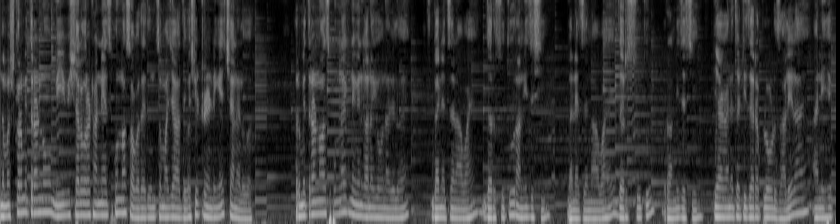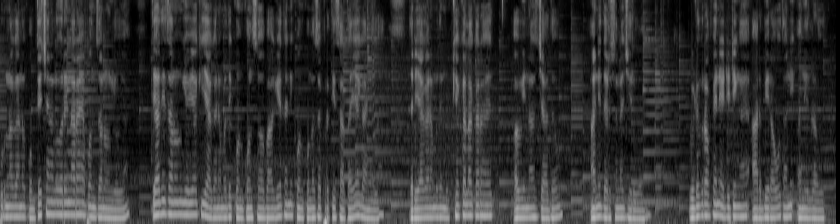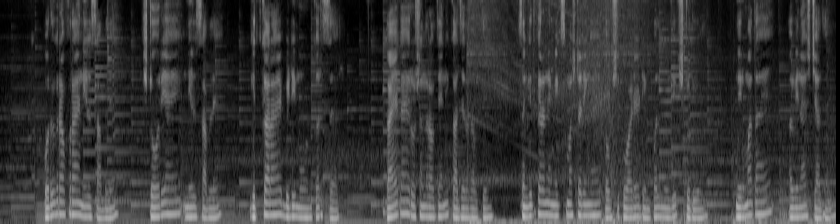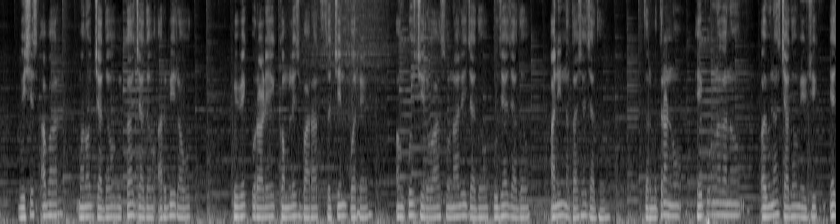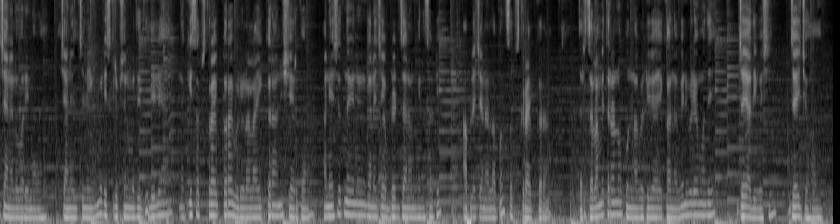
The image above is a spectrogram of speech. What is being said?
नमस्कार मित्रांनो मी विशाल वरठाणे. आज पुन्हा स्वागत आहे तुमचं माझ्या आदिवासी ट्रेंडिंग या चॅनलवर तर मित्रांनो आज पुन्हा एक नवीन गाणं घेऊन आलेलो आहे. गाण्याचं नाव आहे दरसुतू राणी जशी. गाण्याचं नाव आहे दरसुतू राणी जशी. या गाण्याचा टीजर अपलोड झालेला आहे आणि हे पूर्ण गाणं कोणत्या चॅनलवर येणार आहे आपण जाणून घेऊया. त्याआधी जाणून घेऊया की या गाण्यामध्ये कोणकोण सहभाग सहभागी आहेत आणि कोणकोणाचा प्रतिसाद आहे या गाण्याला. तर या गाण्यामध्ये मुख्य कलाकार आहेत अविनाश जाधव आणि दर्शना झिरवा व्हिडिओग्राफी आणि एडिटिंग आहे आर बी राऊत आणि अनिल राऊत. कोरिओग्राफर आहे नील साबले स्टोरी आहे नील साबले गीतकार आहे बी डी मोहनकर सर. गायक आहे रोशन रावते आणि काजल रावते. संगीतकार आणि मिक्स मास्टरिंग आहे कौशिक वाडे डिम्पल म्युझिक स्टुडिओ. निर्माता आहे अविनाश जाधव. विशेष आभार मनोज जाधव विकास जाधव आर बी राऊत विवेक पुराडे कमलेश बारात सचिन परेड अंकुश झिरवा सोनाली जाधव पूजा जाधव आणि नताशा जाधव. तर मित्रांनो हे पूर्ण गाणं अविनाश जाधव म्युझिक या चॅनलवर येणार आहे. चॅनलची लिंक मी डिस्क्रिप्शनमध्ये दिलेली आहे. नक्की सबस्क्राईब करा व्हिडिओला लाईक करा आणि शेअर करा. आणि अशाच नवीन नवीन गाण्याचे अपडेट जाणून घेण्यासाठी आपल्या चॅनलला पण सबस्क्राईब करा. तर चला मित्रांनो पुन्हा भेटूया एका नवीन व्हिडिओमध्ये. जय आदिवासी जय जोहार.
